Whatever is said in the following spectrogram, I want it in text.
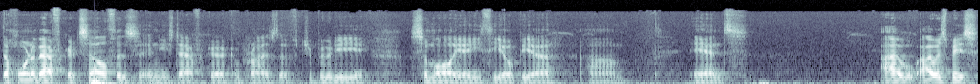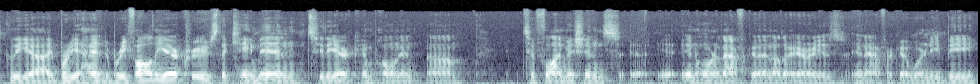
the Horn of Africa itself is in East Africa, comprised of Djibouti, Somalia, Ethiopia, um, and I, I was basically uh, I, brie- I had to brief all the air crews that came in to the air component um, to fly missions uh, in Horn of Africa and other areas in Africa where need be,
